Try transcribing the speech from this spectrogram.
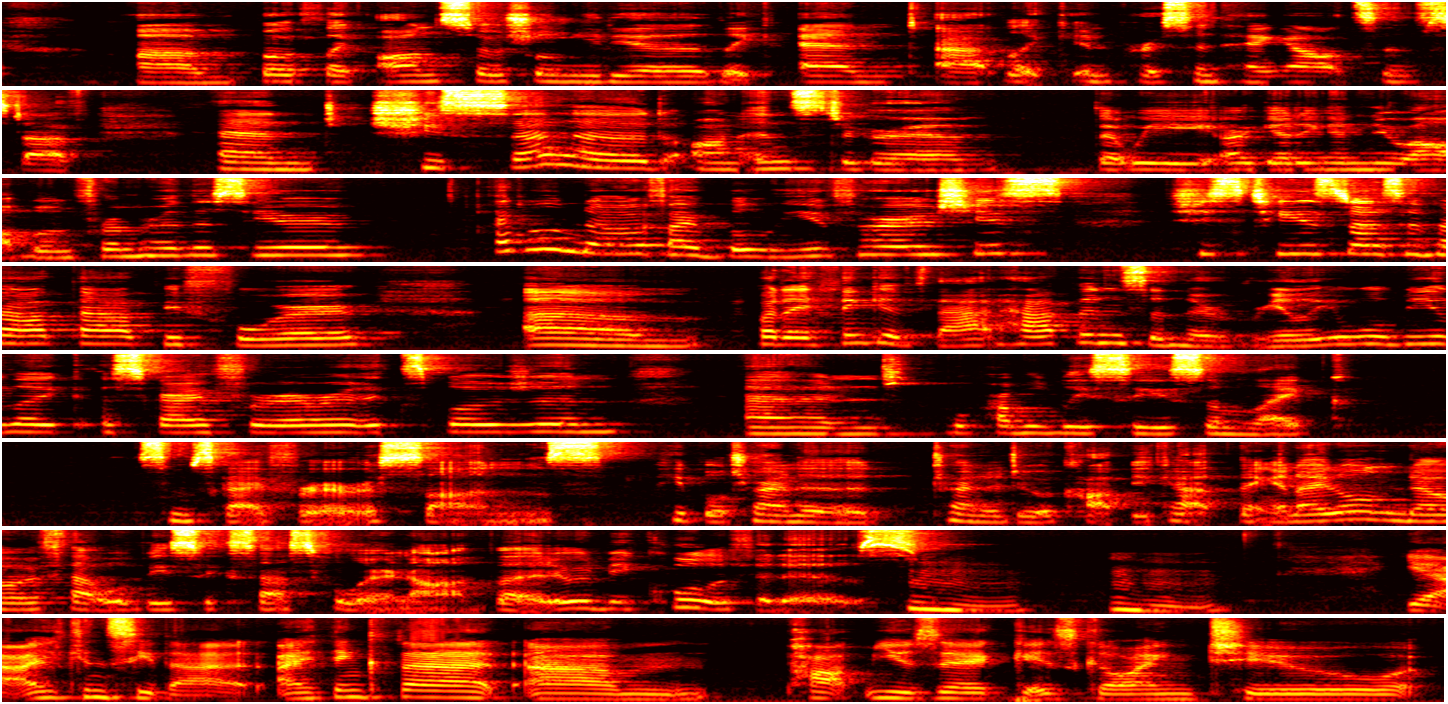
Um, both like on social media, like and at like in-person hangouts and stuff. And she said on Instagram that we are getting a new album from her this year. I don't know if I believe her. She's she's teased us about that before. Um, but I think if that happens, then there really will be like a Sky Ferreira explosion, and we'll probably see some like some Sky Ferreira sons, people trying to trying to do a copycat thing. And I don't know if that will be successful or not, but it would be cool if it is. hmm hmm Yeah, I can see that. I think that um, pop music is going to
